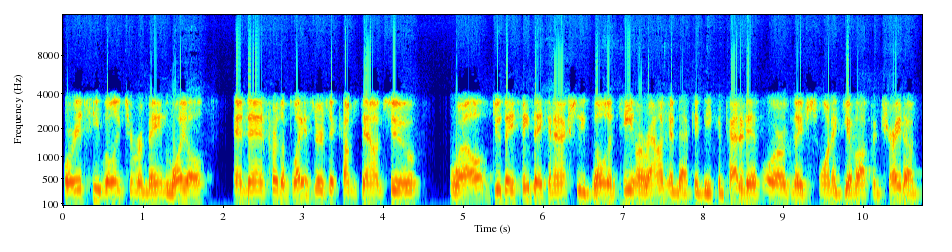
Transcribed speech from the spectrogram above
or is he willing to remain loyal? And then for the Blazers, it comes down to, well, do they think they can actually build a team around him that can be competitive or do they just want to give up and trade him?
